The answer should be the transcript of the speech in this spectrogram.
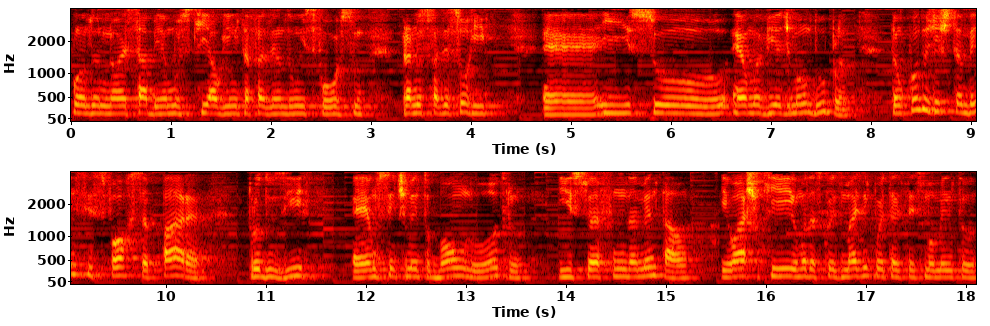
quando nós sabemos que alguém está fazendo um esforço para nos fazer sorrir. É, e isso é uma via de mão dupla. Então, quando a gente também se esforça para produzir é, um sentimento bom no outro, isso é fundamental. Eu acho que uma das coisas mais importantes nesse momento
